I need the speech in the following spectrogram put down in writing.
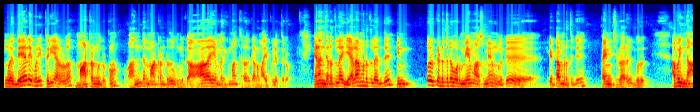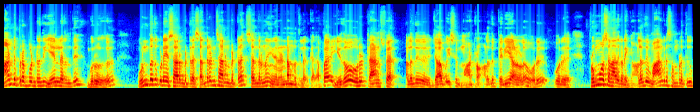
உங்களுக்கு வேலை வழி பெரிய அளவில் மாற்றங்கள் இருக்கும். அந்த மாற்றன்றது உங்களுக்கு ஆதாயம் அதிகமாக தர்றதுக்கான வாய்ப்புகளை பெறும். ஏன்னா இந்த இடத்துல ஏழாம் இடத்துலேருந்து இந் இன் ஒரு கிட்டத்தட்ட ஒரு மே மாதமே உங்களுக்கு எட்டாம் இடத்துக்கு பயணிச்சிடுவார் குரு. அப்போ இந்த ஆண்டு பிறப்புன்றது ஏழுலேருந்து குரு ஒன்பது குடைய சாரம் பெற்ற சந்திரன் சாரம் பெற்ற சந்திரனும் இந்த ரெண்டாம் இடத்துல இருக்கார். அப்போ ஏதோ ஒரு டிரான்ஸ்ஃபர் அல்லது ஜாப் வைஸு மாற்றம் அல்லது பெரிய அளவில் ஒரு ஒரு ப்ரொமோஷனாவது கிடைக்கும். அல்லது வாங்குகிற சம்பளத்துக்கு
